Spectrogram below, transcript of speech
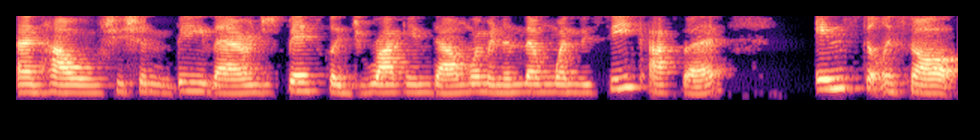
and how she shouldn't be there, and just basically dragging down women. And then when they see Cassie, instantly start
